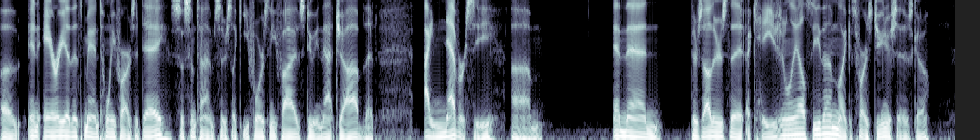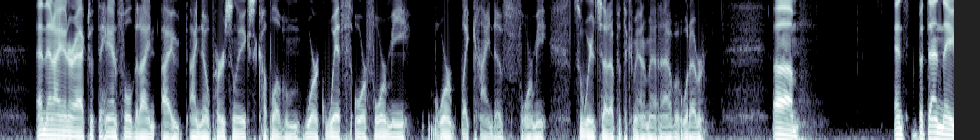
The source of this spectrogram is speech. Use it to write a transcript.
a, an area that's manned 24 hours a day. So sometimes there's like E4s and E5s doing that job that I never see. Um, and then there's others that occasionally I'll see them, like as far as junior sailors go. And then I interact with the handful that I, I, I know personally because a couple of them work with or for me or like kind of for me. It's a weird setup with the command now, but whatever. Um, and but then they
